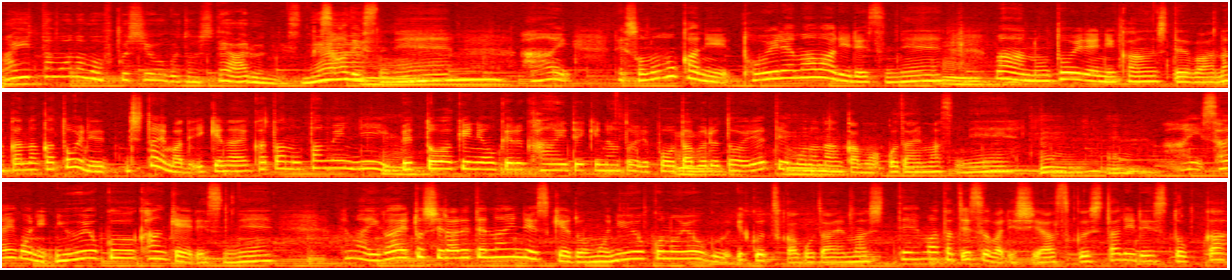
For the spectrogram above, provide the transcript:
ああいったものも福祉用具としてあるんですね。そうですうね、ん。はい、でその他にトイレ周りですね、うん。まあ、あのトイレに関してはなかなかトイレ自体まで行けない方のために、うん。ベッド脇に置ける簡易的なトイレポータブルトイレっていうものなんかもございますね。はい、最後に入浴関係ですね。でまあ、意外と知られてないんですけども入浴の用具いくつかございまして、まあ、立ち座りしやすくしたりですとか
